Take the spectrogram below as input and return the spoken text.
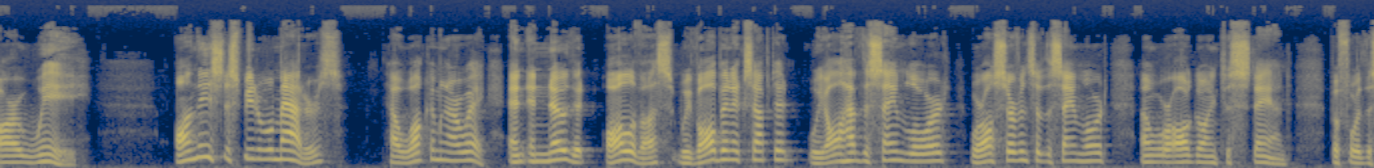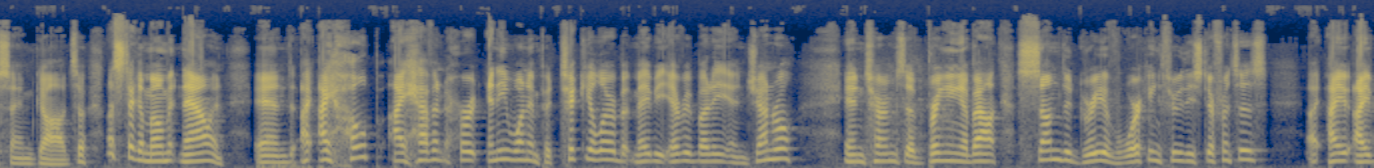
are we? On these disputable matters, how welcoming are we? And, and know that all of us, we've all been accepted, we all have the same Lord, we're all servants of the same Lord, and we're all going to stand before the same God. So let's take a moment now, and, and I, I hope I haven't hurt anyone in particular, but maybe everybody in general, in terms of bringing about some degree of working through these differences. I, I, I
